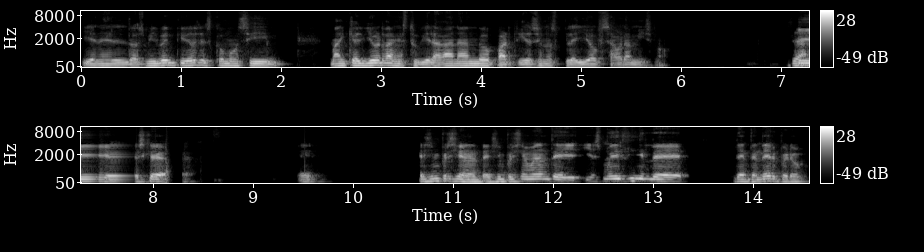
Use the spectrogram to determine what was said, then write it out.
y en el 2022 es como si Michael Jordan estuviera ganando partidos en los playoffs ahora mismo. Sí, es que eh, Es impresionante, es impresionante y, y es muy difícil de, de entender, pero,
